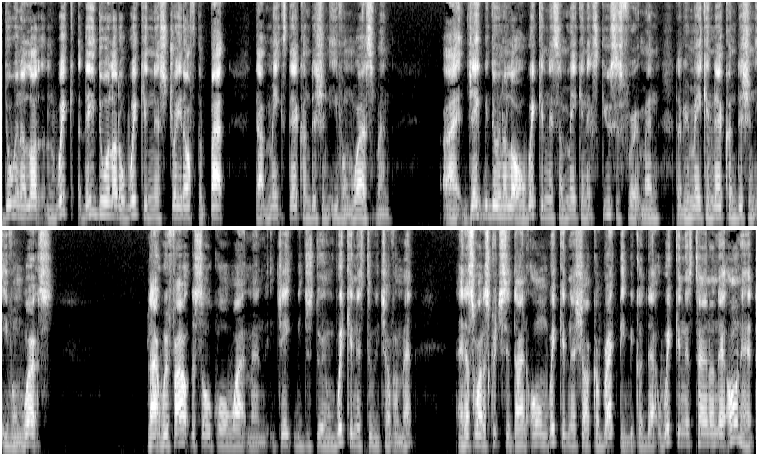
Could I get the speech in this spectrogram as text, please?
doing a lot of wick they do a lot of wickedness straight off the bat that makes their condition even worse, man. Alright, Jacob be doing a lot of wickedness and making excuses for it, man, that be making their condition even worse. Like without the so-called white man, Jacob be just doing wickedness to each other, man. And that's why the scripture said, Thine own wickedness shall correct thee, because that wickedness turn on their own head,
